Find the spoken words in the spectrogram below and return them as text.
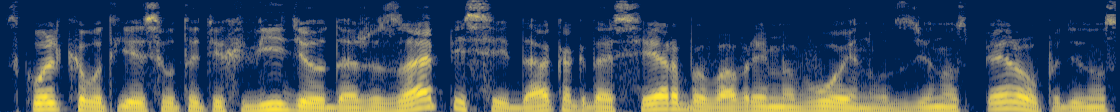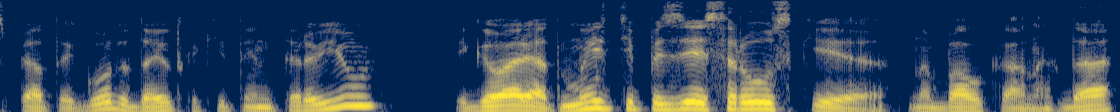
сколько вот есть вот этих видео, даже записей, да, когда сербы во время войн вот с 91 по 95 годы дают какие-то интервью и говорят, мы типа здесь русские на Балканах, да,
